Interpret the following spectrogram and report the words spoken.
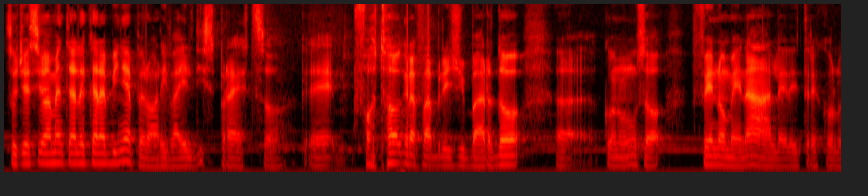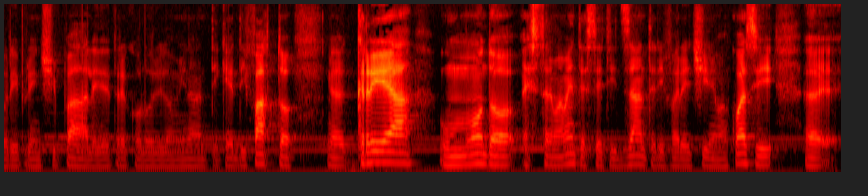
Successivamente alle carabiniere però arriva il disprezzo, che fotografa Brigitte Bardot eh, con un uso fenomenale dei tre colori principali, dei tre colori dominanti, che di fatto eh, crea un modo estremamente estetizzante di fare il cinema, quasi eh,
